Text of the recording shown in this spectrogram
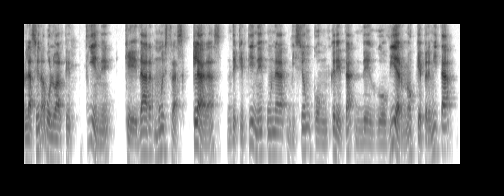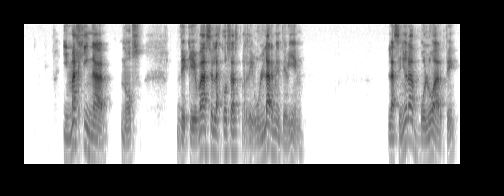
la señora Boluarte tiene que dar muestras claras de que tiene una visión concreta de gobierno que permita imaginarnos de que va a hacer las cosas regularmente bien. La señora Boluarte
